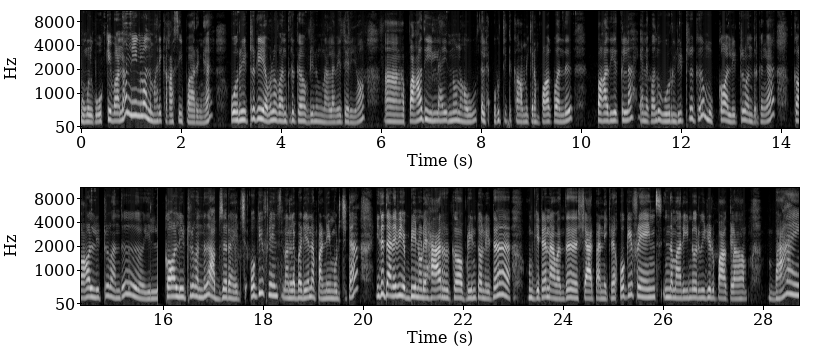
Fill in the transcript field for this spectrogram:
உங்களுக்கு ஓகேவானா நீங்களும் அந்த மாதிரி காசி பாருங்கள் ஒரு லிட்டருக்கு எவ்வளோ வந்திருக்கு அப்படின்னு உங்களுக்கு நல்லாவே தெரியும். பாதி இல்லை இன்னும் நான் ஊற்றலை ஊற்றிட்டு காமிக்கிறேன். பார்க்க வந்து பாதி இருக்குல்ல? எனக்கு வந்து ஒரு லிட்டருக்கு முக்கால் லிட்ரு வந்திருக்குங்க. கால் லிட்ரு வந்து இல்லை. கால் லிட்ரு வந்து அப்சர்வ் ஆகிடுச்சு ஓகே ஃப்ரெண்ட்ஸ் நல்லபடியாக நான் பண்ணி முடிச்சிட்டேன். இது தடவி எப்படி என்னுடைய ஹேர் இருக்குது அப்படின்னு சொல்லிட்டு உங்ககிட்ட நான் வந்து ஷேர் பண்ணிக்கிறேன். ஓகே ஃப்ரெண்ட்ஸ் இந்த மாதிரி இன்னொரு வீடியோ பார்க்கலாம். பாய்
